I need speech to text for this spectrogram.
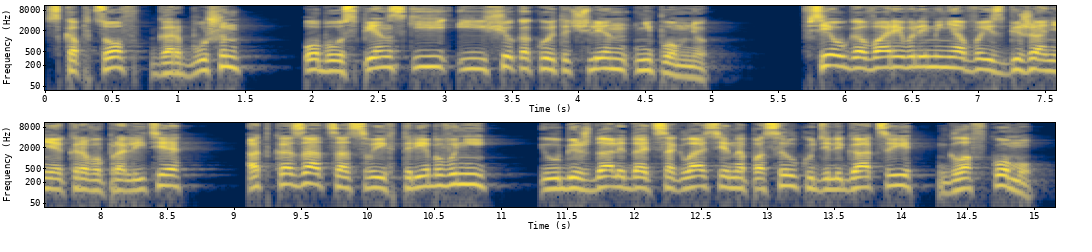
Скопцов, Горбушин, оба Успенские и еще какой-то член, не помню. Все уговаривали меня во избежание кровопролития отказаться от своих требований и убеждали дать согласие на посылку делегации главкому.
